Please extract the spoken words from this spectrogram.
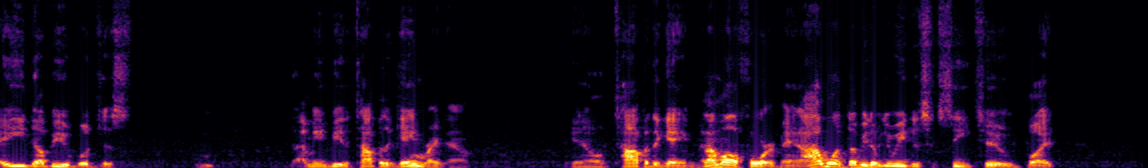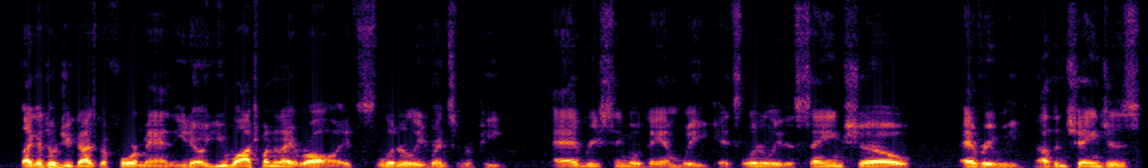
AEW will just, I mean, be the top of the game right now you know, top of the game. And I'm all for it, man. I want WWE to succeed too, but like I told you guys before, man, you know, you watch Monday Night Raw, it's literally rinse and repeat. every single damn week. It's literally the same show every week. Nothing changes.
